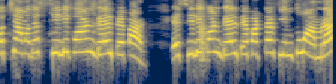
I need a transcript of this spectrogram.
হচ্ছে আমাদের সিলিকন বেল পেপার এই সিলিকন বেল পেপারটার কিন্তু আমরা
